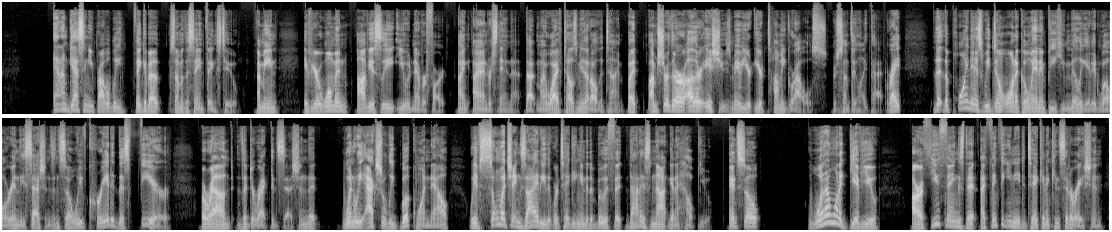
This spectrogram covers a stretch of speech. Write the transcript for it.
And I'm guessing you probably think about some of the same things too. I mean, if you're a woman, obviously you would never fart. I, I understand that. That my wife tells me that all the time. But I'm sure there are other issues. Maybe your, your tummy growls or something like that, right? The, the point is, we don't want to go in and be humiliated while we're in these sessions. And so we've created this fear around the directed session that when we actually book one now, we have so much anxiety that we're taking into the booth that that is not going to help you. And so, what I want to give you are a few things that I think that you need to take into consideration.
